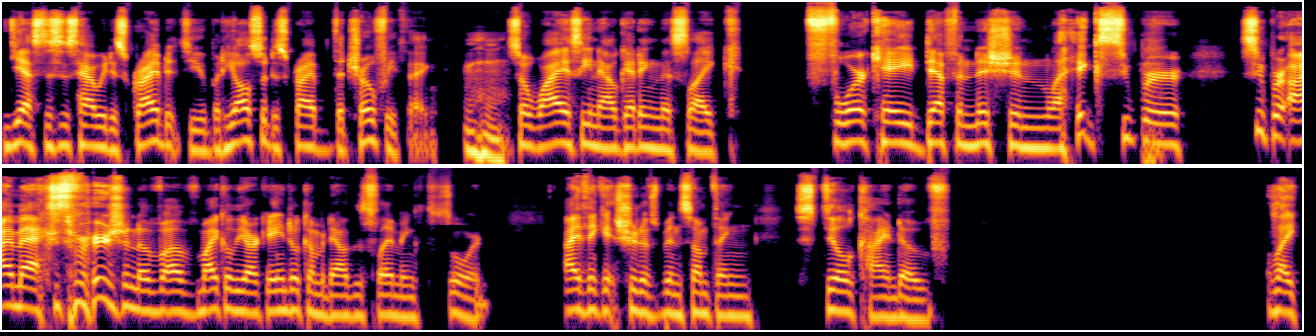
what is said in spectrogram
yes, this is how he described it to you, but he also described the trophy thing. Mhm. So why is he now getting this like 4K definition, like super super IMAX version of of Michael the Archangel coming down with this flaming sword? I think it should have been something still kind of like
